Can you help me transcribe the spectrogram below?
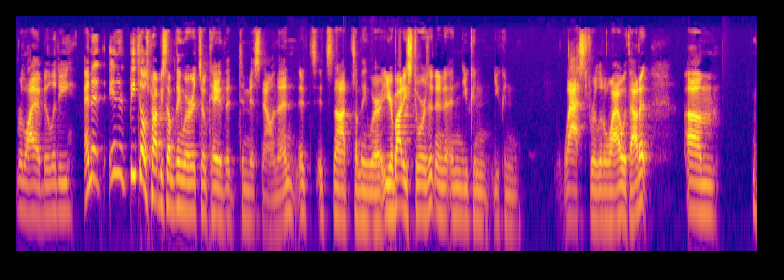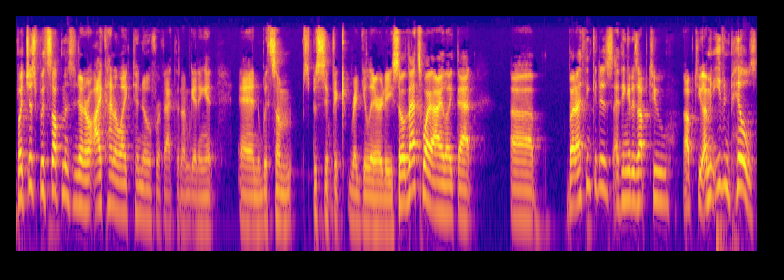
reliability, and it, it B12 is probably something where it's okay that, to miss now and then. It's it's not something where your body stores it and, and you can you can last for a little while without it. Um, but just with supplements in general, I kind of like to know for a fact that I'm getting it and with some specific regularity. So that's why I like that. Uh, but I think it is. I think it is up to up to. You. I mean, even pills.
